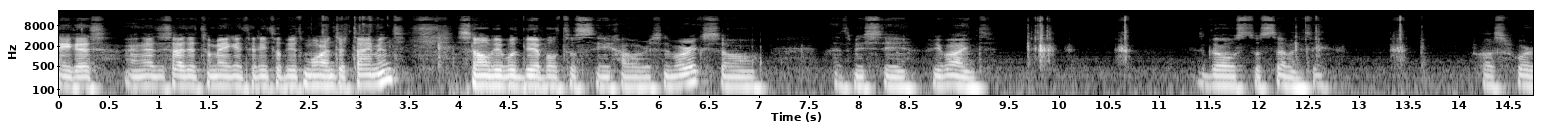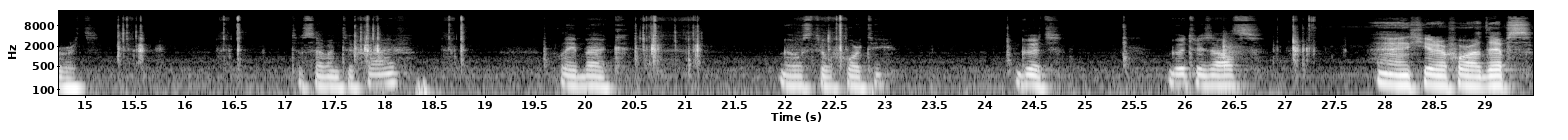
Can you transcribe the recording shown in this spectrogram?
Hey guys, and I decided to make it a little bit more entertainment so we would be able to see how everything works. So let me see, rewind. It goes to 70. Fast forward to 75. Playback goes to 40. Good. Good results. And here are for our depths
